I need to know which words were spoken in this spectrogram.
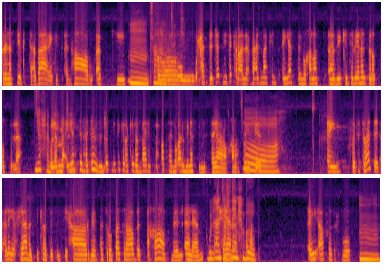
أنا نفسيا كنت تعبانة كنت أنهار وأبكي امم فهمتك وحتى جتني فكرة لا بعد ما كنت أيست إنه خلاص أبي كنت أبي أنزل الطفل له يا حبيبتي ولما أيست إنها تنزل جتني فكرة كذا ببالي في لحظتها إنه أرمي نفسي من السيارة وخلاص. أوه اي فتتردد علي أحيانا فكرة الانتحار بين فترة وفترة بس أخاف من الألم والآن تاخذين حبوب. أي أخذ حبوب. امم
